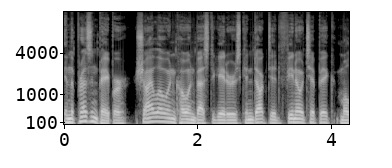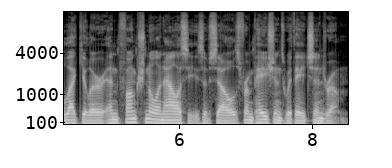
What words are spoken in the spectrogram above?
In the present paper, Shiloh and co investigators conducted phenotypic, molecular, and functional analyses of cells from patients with H syndrome.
